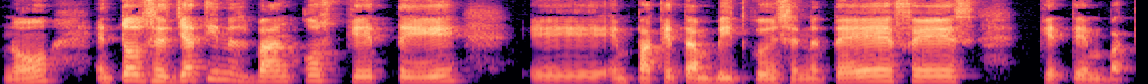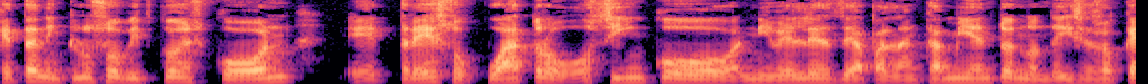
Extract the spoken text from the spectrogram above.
¿No? Entonces ya tienes bancos que te eh, empaquetan bitcoins en ETFs, que te empaquetan incluso bitcoins con eh, tres o cuatro o cinco niveles de apalancamiento en donde dices, ok,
